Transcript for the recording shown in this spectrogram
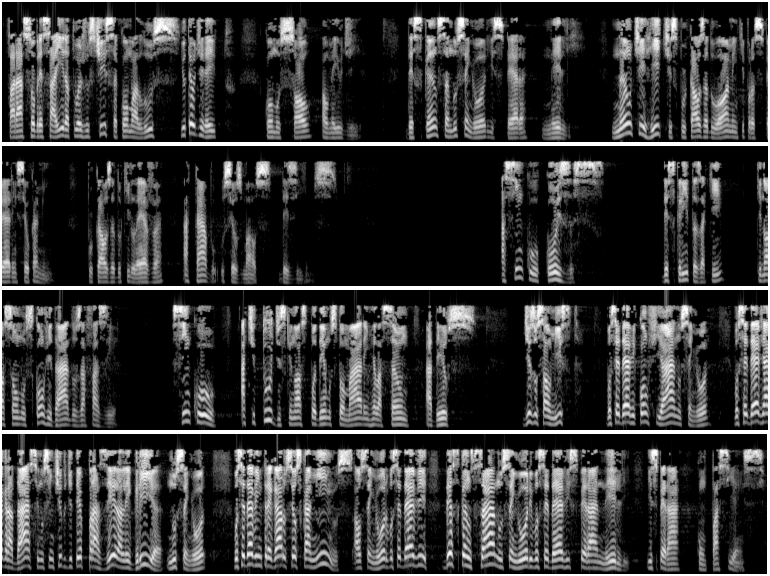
Fará sobressair a tua justiça como a luz e o teu direito como o sol ao meio-dia. Descansa no Senhor e espera nele. Não te irrites por causa do homem que prospera em seu caminho, por causa do que leva a cabo os seus maus desígnios. As cinco coisas descritas aqui que nós somos convidados a fazer. Cinco atitudes que nós podemos tomar em relação a Deus. Diz o salmista, você deve confiar no Senhor, você deve agradar-se no sentido de ter prazer, alegria no Senhor, você deve entregar os seus caminhos ao Senhor, você deve descansar no Senhor e você deve esperar nele, esperar com paciência.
